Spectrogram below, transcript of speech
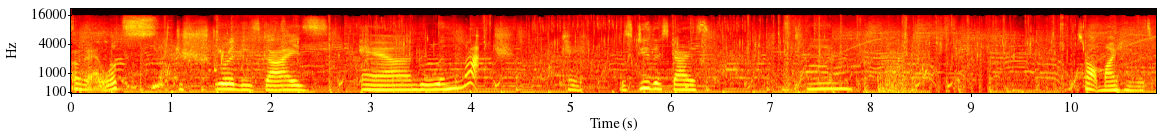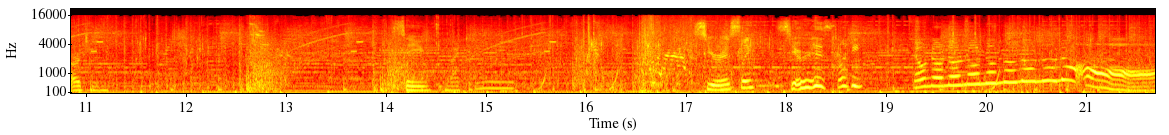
Okay, let's destroy these guys and win the match. Okay, let's do this, guys. My team. It's not my team, it's our team. Save my team. Seriously? Seriously? No, no, no, no, no, no, no, no, no. Aww.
